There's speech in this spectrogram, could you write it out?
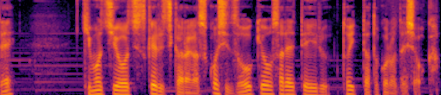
で気持ちを落ち着ける力が少し増強されているといったところでしょうか。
